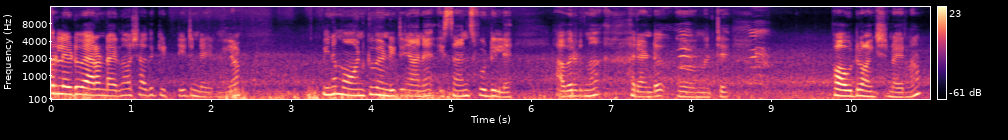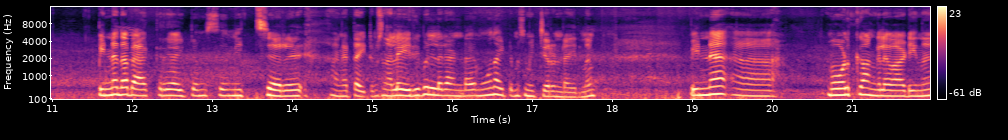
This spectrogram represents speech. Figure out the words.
ഒരു ലഡു വേറെ ഉണ്ടായിരുന്നു പക്ഷെ അത് കിട്ടിയിട്ടുണ്ടായിരുന്നില്ല. പിന്നെ മോൻക്ക് വേണ്ടിയിട്ട് ഞാൻ ഇസാൻസ് ഫുഡില്ലേ അവരുടെ നിന്ന് രണ്ട് മറ്റേ പൗഡർ വാങ്ങിച്ചിട്ടുണ്ടായിരുന്നു. പിന്നെ ഇതാ ബേക്കറി ഐറ്റംസ് മിക്സർ അങ്ങനത്തെ ഐറ്റംസ് നല്ല എരിവുള്ള രണ്ട് മൂന്ന് ഐറ്റംസ് മിക്സർ ഉണ്ടായിരുന്നു. പിന്നെ മോൾക്ക് അങ്കലവാടിയിൽ നിന്ന്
